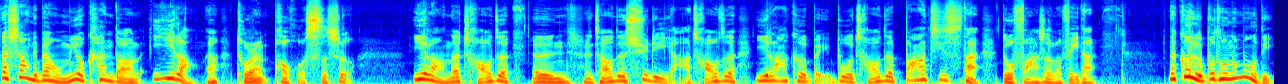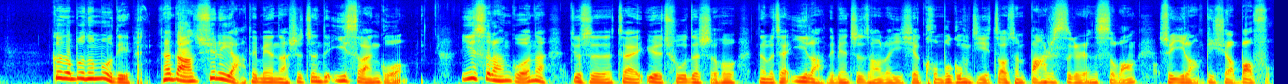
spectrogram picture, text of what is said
那上礼拜我们又看到了伊朗呢，突然炮火四射，伊朗呢朝着嗯，朝着叙利亚、朝着伊拉克北部、朝着巴基斯坦都发射了飞弹。那各有不同的目的，各种不同目的。他打叙利亚这边呢，是针对伊斯兰国。伊斯兰国呢，就是在月初的时候，那么在伊朗那边制造了一些恐怖攻击，造成八十四个人死亡，所以伊朗必须要报复。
